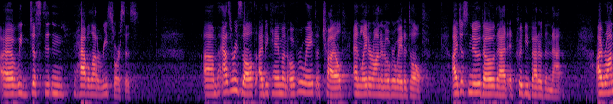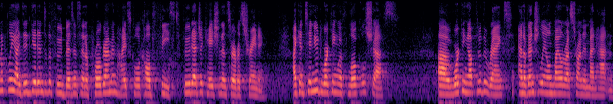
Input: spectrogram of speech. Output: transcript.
uh, we just didn't have a lot of resources. Um, as a result, I became an overweight child and later on an overweight adult. I just knew, though, that it could be better than that. Ironically, I did get into the food business in a program in high school called FEAST, Food Education and Service Training. I continued working with local chefs, uh, working up through the ranks, and eventually owned my own restaurant in Manhattan.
